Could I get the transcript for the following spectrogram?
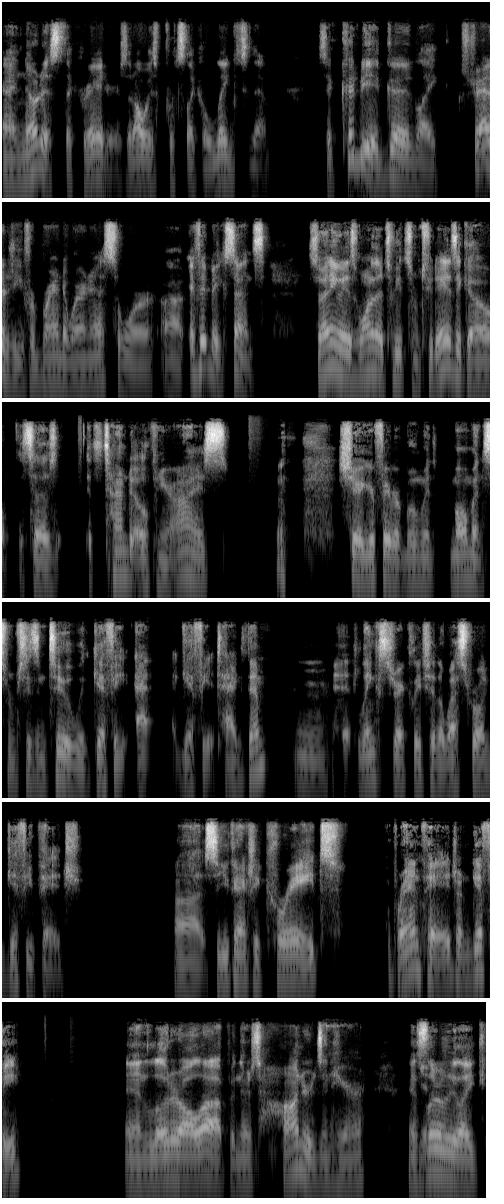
and I notice the creators. It always puts like a link to them, so it could be a good like strategy for brand awareness or uh, if it makes sense. So, anyways, one of the tweets from two days ago it says it's time to open your eyes. Share your favorite moment, moments from season two with Giphy at Giphy. It tags them Mm. and it links directly to the Westworld Giphy page. Uh, so you can actually create a brand page on Giphy and load it all up, and there's hundreds in here. And it's Yeah. literally like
